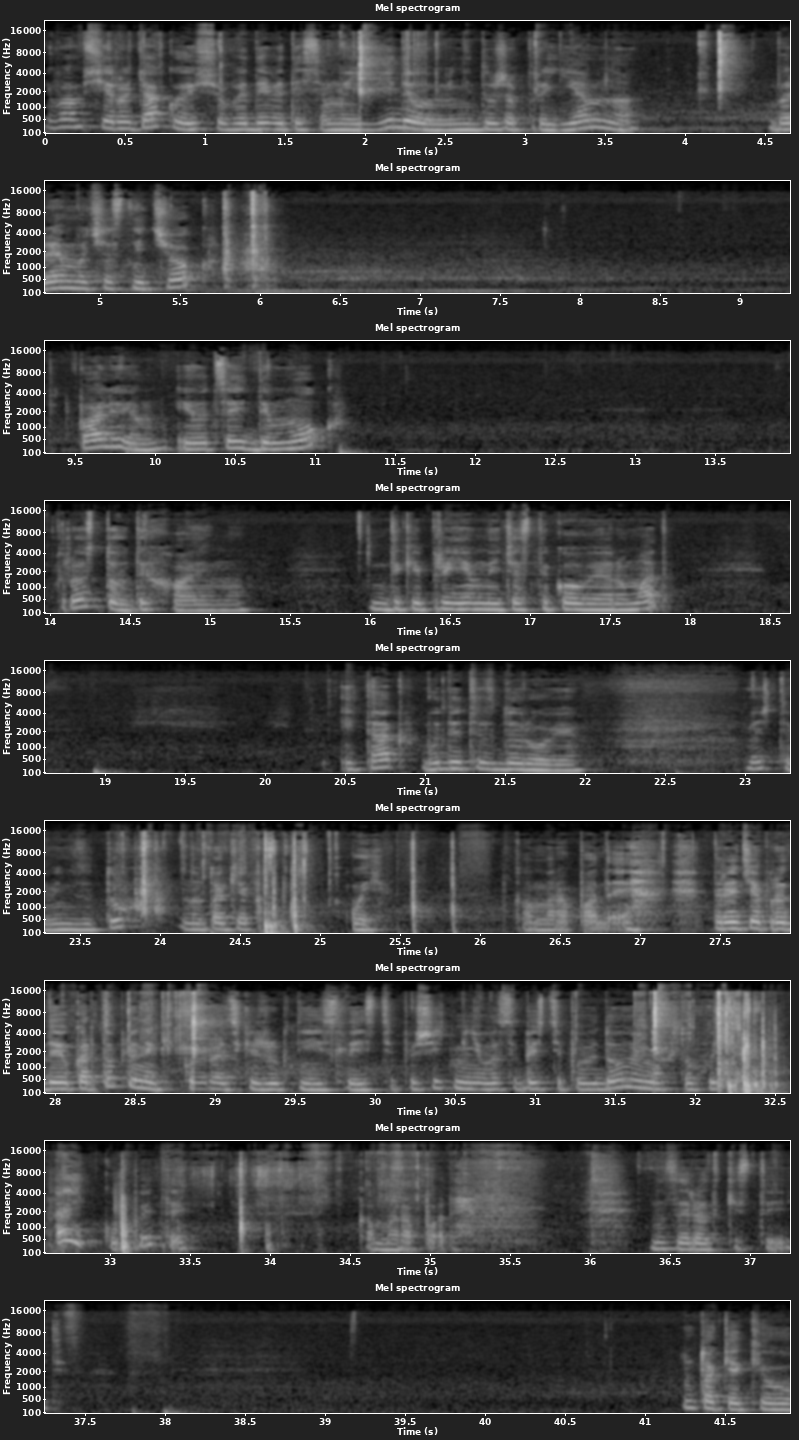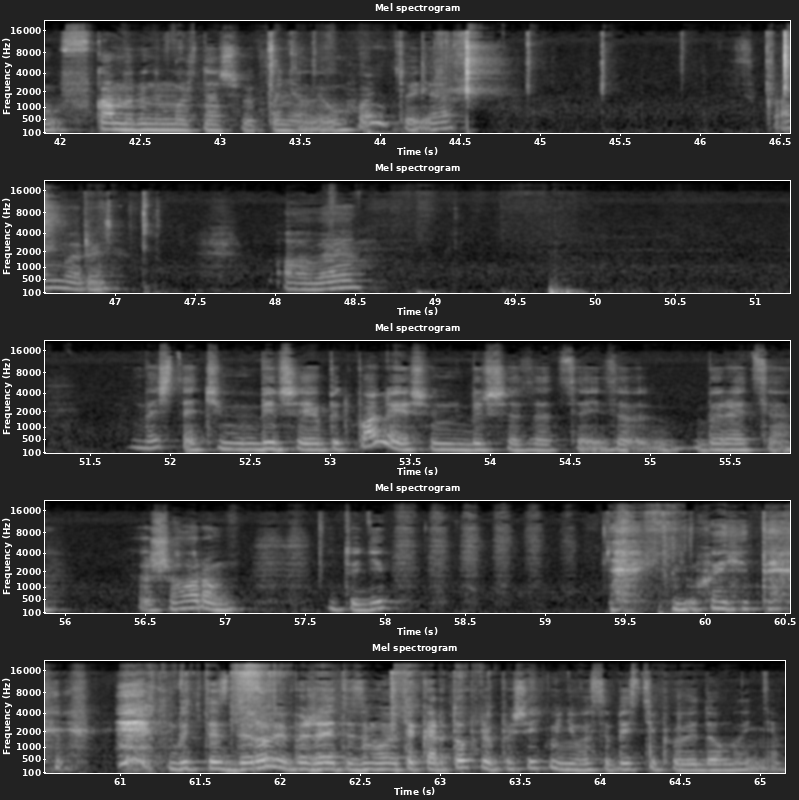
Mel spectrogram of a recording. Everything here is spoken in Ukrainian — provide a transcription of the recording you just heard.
І вам щиро дякую, що ви дивитеся мої відео. Мені дуже приємно. Беремо часничок, підпалюємо і оцей димок просто вдихаємо. Такий приємний часниковий аромат. І так будете здорові. Бачите, він затух. Ну так як. Ой, камера падає. До речі, я продаю картоплю, на колорадський жук не їсть листя. Пишіть мені в особисті повідомлення, хто хоче ай, купити. Камера падає. На зарядці стоїть. Ну, так як його в камеру не можна, щоб ви поняли огонь, то я з камери. Але. Бачите, чим більше його підпалюєш, він більше за цей береться жаром. І тоді нюхаєте. Будьте здорові, бажаєте замовити картоплю, пишіть мені в особисті повідомлення.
